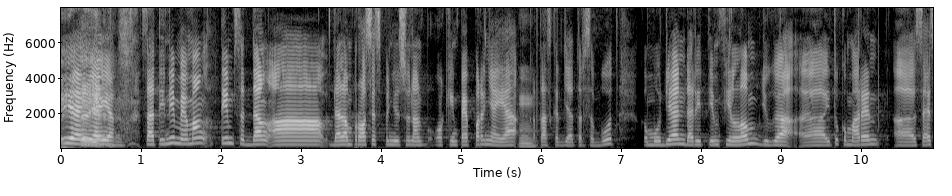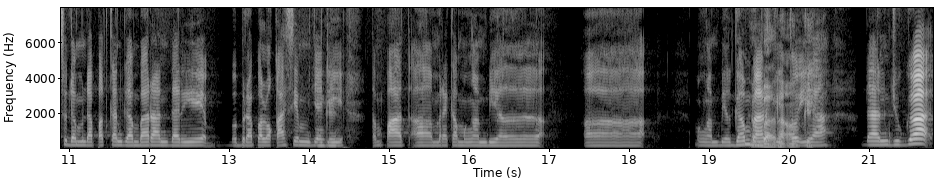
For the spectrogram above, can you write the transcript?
iya uh, iya iya. saat ini memang tim sedang uh, dalam proses penyusunan working papernya ya hmm. kertas kerja tersebut. Kemudian dari tim film juga uh, itu kemarin uh, saya sudah mendapatkan gambaran dari beberapa lokasi menjadi okay. tempat uh, mereka mengambil uh, mengambil gambar, gambar gitu okay. ya dan juga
